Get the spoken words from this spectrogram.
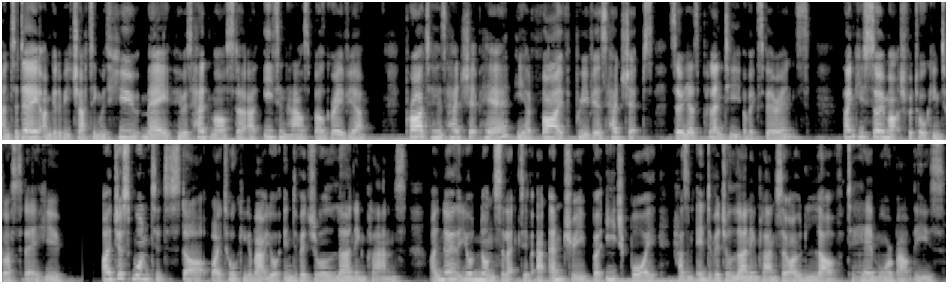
and today I'm going to be chatting with Hugh May, who is headmaster at Eaton House, Belgravia. Prior to his headship here, he had five previous headships, so he has plenty of experience. Thank you so much for talking to us today, Hugh. I just wanted to start by talking about your individual learning plans. I know that you're non selective at entry, but each boy has an individual learning plan, so I would love to hear more about these.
